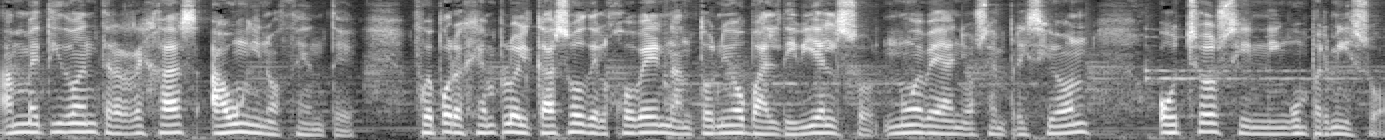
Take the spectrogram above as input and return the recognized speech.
han metido entre rejas a un inocente. Fue, por ejemplo, el caso del joven Antonio Valdivielso, nueve años en prisión, ocho sin ningún permiso.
